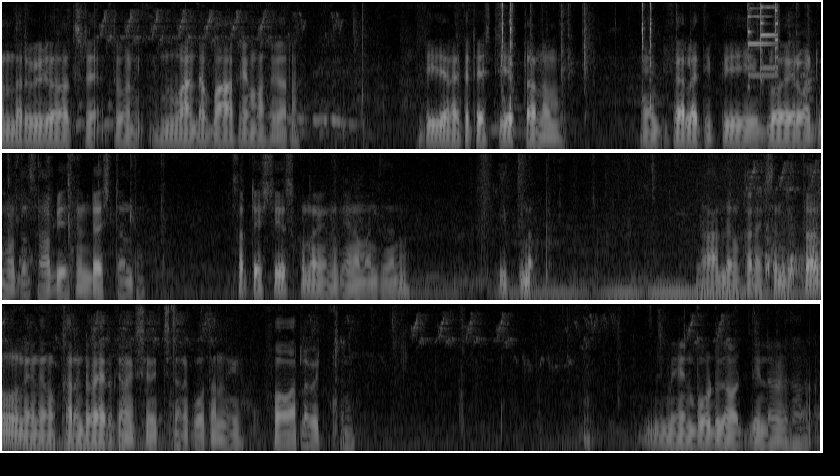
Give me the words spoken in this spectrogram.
అందరు వీడియోలు వచ్చే టోనీ. నువ్వు అంటే బాగా ఫేమస్ కదా డీజేని అయితే టెస్ట్ చేస్తాను యాంప్లిఫైర్లు అయితే తిప్పి బ్లో ఎయిర్ పట్టి మొత్తం సాఫ్ చేసిన డస్ట్ అంతా. సార్ టెస్ట్ చేసుకుందాం ఎందుకైనా మంచిదని. ఇప్పిన వాళ్ళేమో కనెక్షన్ ఇస్తారు నేనేమో కరెంట్ వైర్ కనెక్షన్ ఇచ్చడానికి పోతాను ఇక పవర్లో పెట్టని. మెయిన్ బోర్డు కాబట్టి దీంట్లో పెడతాను.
